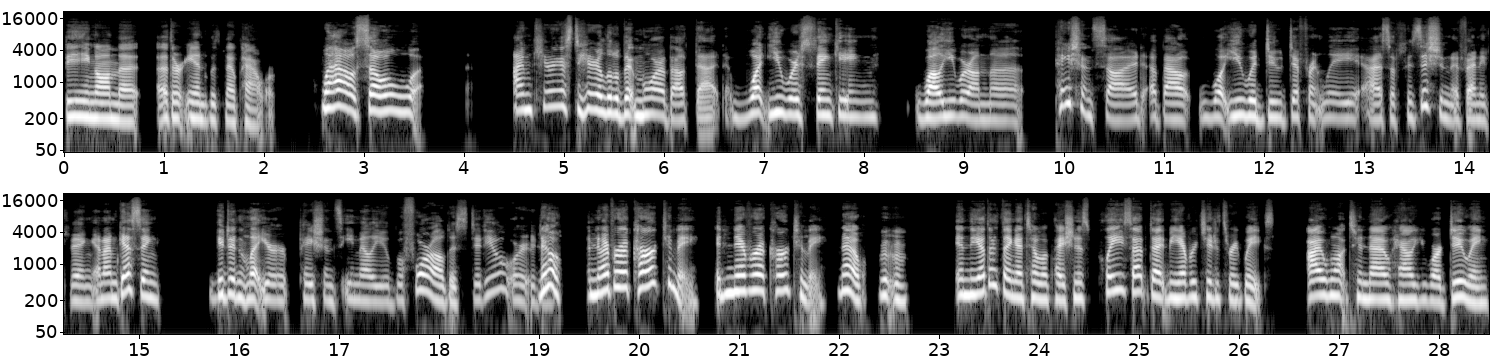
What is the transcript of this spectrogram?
being on the other end with no power. Wow. So I'm curious to hear a little bit more about that. What you were thinking while you were on the patient side about what you would do differently as a physician, if anything. And I'm guessing you didn't let your patients email you before all this, did you? Or did No, it never occurred to me. It never occurred to me. No. Mm-mm. And the other thing I tell my patient is please update me every two to three weeks. I want to know how you are doing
